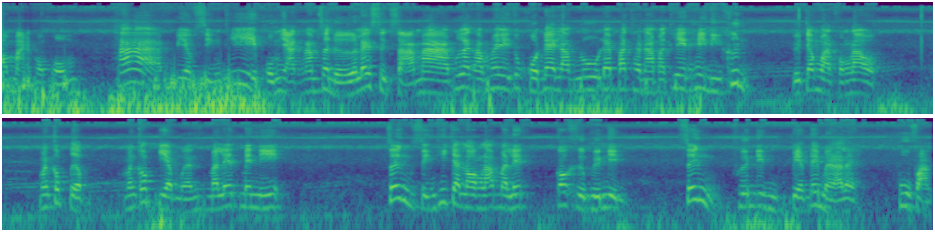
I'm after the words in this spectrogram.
ความหมายของผม ถ้าเปรียบสิ่งที่ผมอยากนำเสนอและศึกษามา เพื่อทำให้ทุกคนได้รับรู้และพัฒนาประเทศให้ดีขึ้น หรือจังหวัดของเรา มันก็เปรียบมันก็เปรียบเหมือนเมล็ดเม็ดนี้ ซึ่งสิ่งที่จะรองรับเมล็ด ก็คือพื้นดิน ซึ่งพื้นดินเปรียบได้เหมือนอะไร ผู้ฟัง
